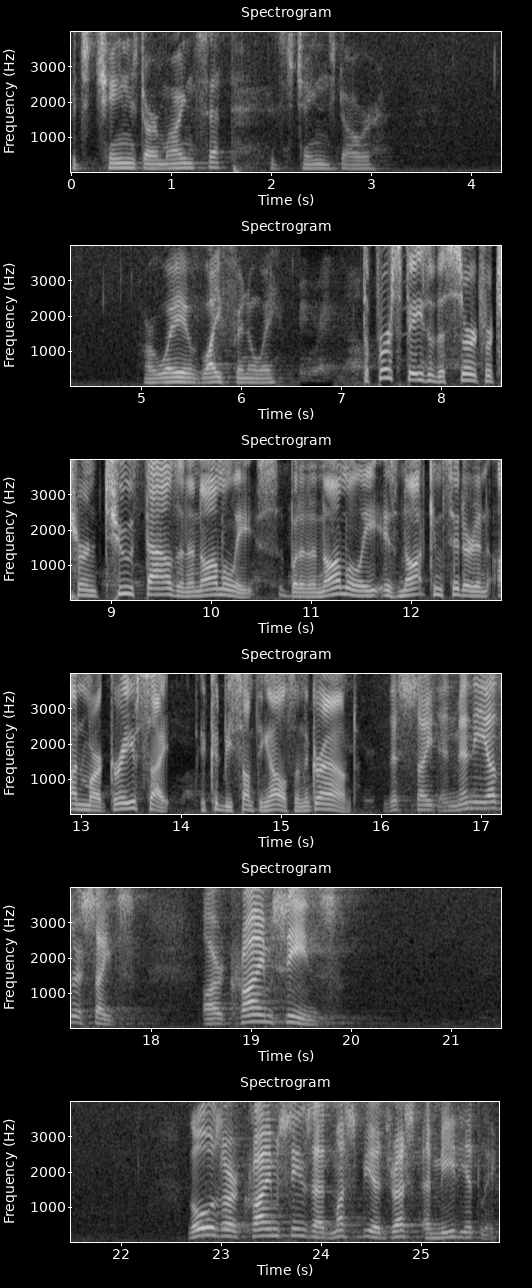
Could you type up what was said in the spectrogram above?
It's changed our mindset. It's changed our, our way of life in a way. The first phase of the search returned 2,000 anomalies, but an anomaly is not considered an unmarked grave site. It could be something else in the ground. This site and many other sites are crime scenes. Those are crime scenes that must be addressed immediately.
